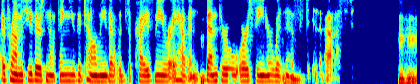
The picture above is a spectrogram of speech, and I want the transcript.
i promise you there's nothing you could tell me that would surprise me or i haven't been through or seen or mm-hmm. witnessed mm-hmm. in the past mm-hmm.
